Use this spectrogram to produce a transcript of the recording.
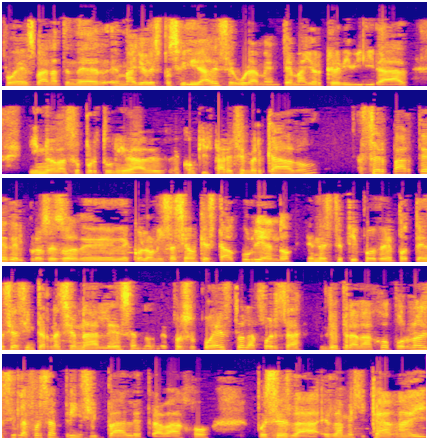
pues van a tener eh, mayores posibilidades, seguramente mayor credibilidad y nuevas oportunidades de conquistar ese mercado ser parte del proceso de, colonización que está ocurriendo en este tipo de potencias internacionales, en donde, por supuesto, la fuerza de trabajo, por no decir la fuerza principal de trabajo, pues es la, es la mexicana y,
